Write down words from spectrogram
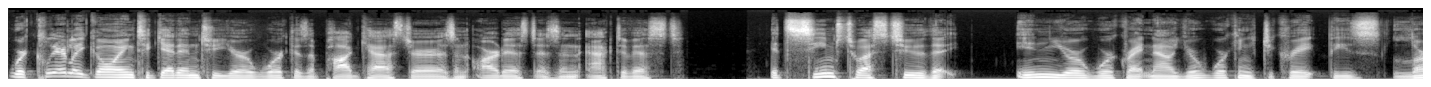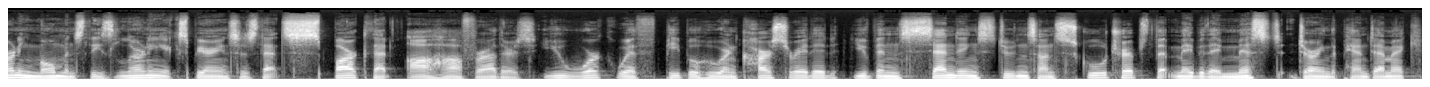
We're clearly going to get into your work as a podcaster, as an artist, as an activist. It seems to us, too, that in your work right now, you're working to create these learning moments, these learning experiences that spark that aha for others. You work with people who are incarcerated. You've been sending students on school trips that maybe they missed during the pandemic.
